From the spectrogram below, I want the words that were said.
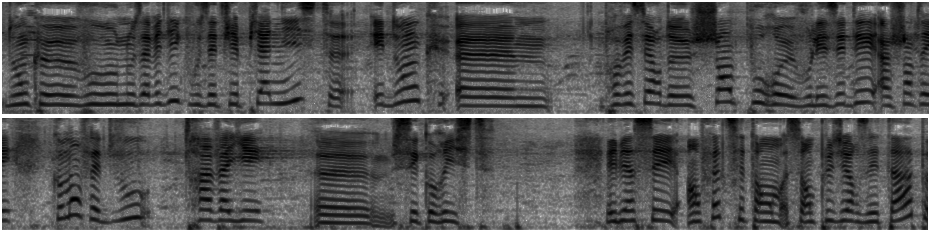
Donc euh, vous nous avez dit que vous étiez pianiste et donc euh, professeur de chant pour eux. Vous les aidez à chanter. Comment faites-vous travailler euh, ces choristes? Eh bien, c'est en fait c'est en, plusieurs étapes.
